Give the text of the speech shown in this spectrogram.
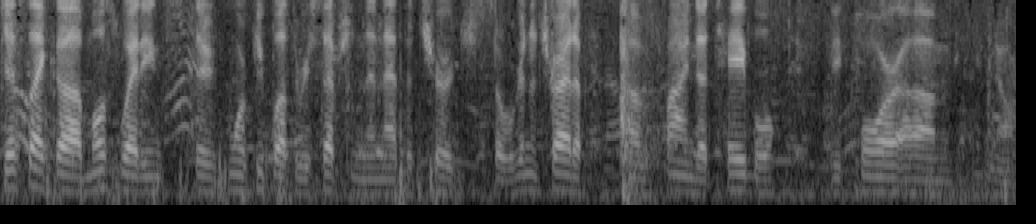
just like uh, most weddings, there's more people at the reception than at the church. So we're gonna try to uh, find a table before um, you know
